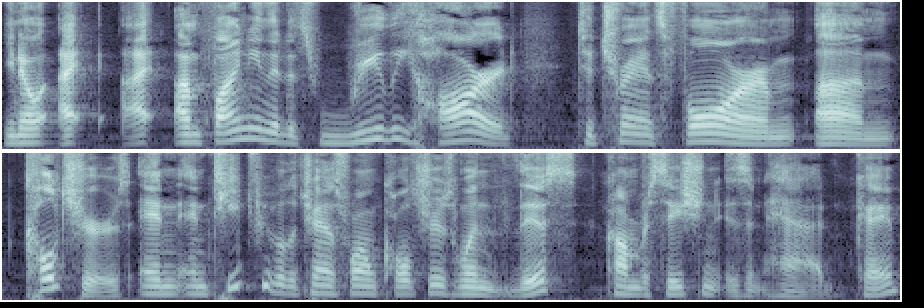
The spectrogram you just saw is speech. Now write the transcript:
you know I, I i'm finding that it's really hard to transform um, cultures and, and teach people to transform cultures when this conversation isn't had. Okay.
